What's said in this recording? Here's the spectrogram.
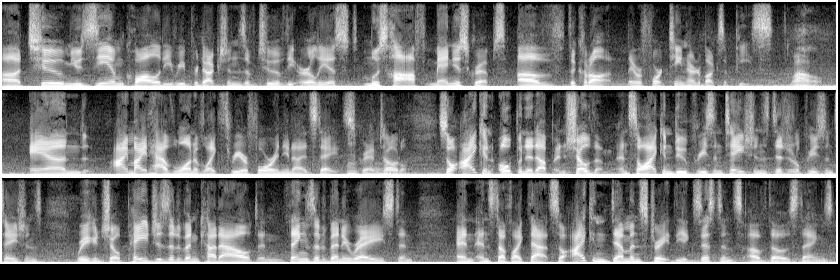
uh, two museum quality reproductions of two of the earliest mushaf manuscripts of the Quran. They were 1400 bucks a piece Wow. and I might have one of like three or four in the United States, grand total. So I can open it up and show them. And so I can do presentations, digital presentations, where you can show pages that have been cut out and things that have been erased and, and, and stuff like that. So I can demonstrate the existence of those things.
